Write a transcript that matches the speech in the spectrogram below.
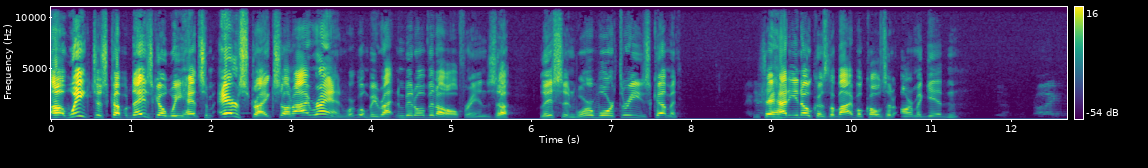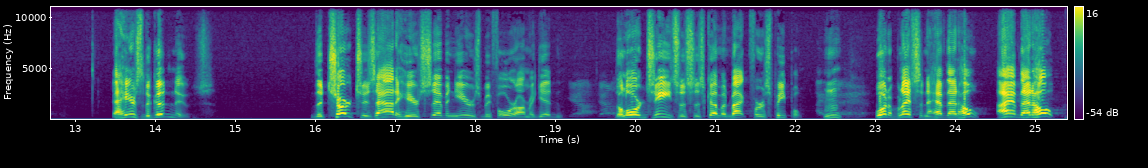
uh, week, just a couple days ago, we had some airstrikes on Iran. We're going to be right in the middle of it all, friends. Uh, listen, World War III is coming. You say, how do you know? Because the Bible calls it Armageddon. Now, here's the good news the church is out of here seven years before Armageddon. The Lord Jesus is coming back for his people. Hmm? What a blessing to have that hope. I have that hope,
